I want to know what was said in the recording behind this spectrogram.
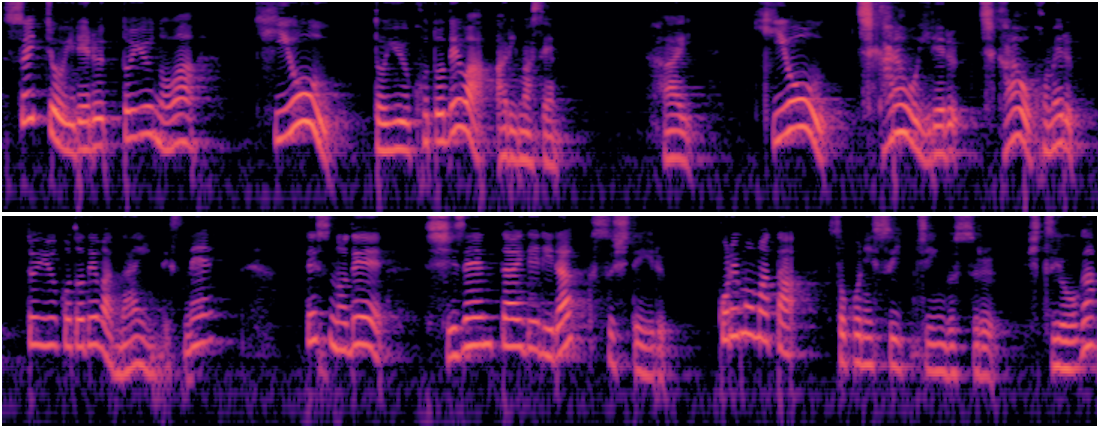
スイッチを入れるというのは気負うということではありません。はい。気負う力を入れる力を込めるということではないんですね。ですので自然体でリラックスしているこれもまたそこにスイッチングする必要が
